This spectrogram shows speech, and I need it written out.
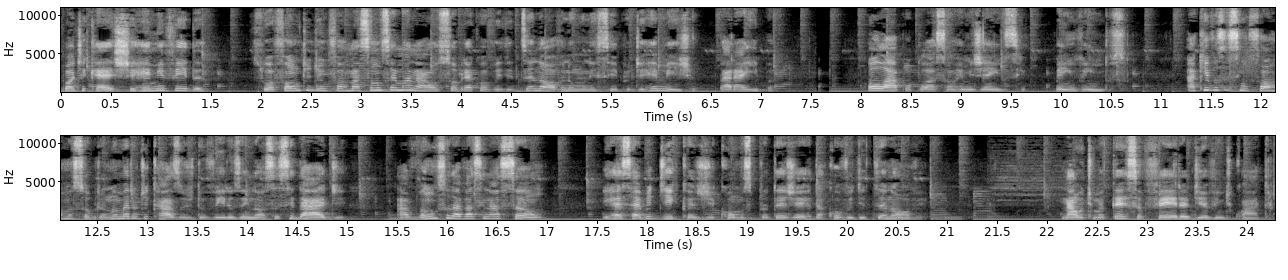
podcast Remi Vida, sua fonte de informação semanal sobre a Covid-19 no município de Remígio, Paraíba. Olá, população remigense, bem-vindos. Aqui você se informa sobre o número de casos do vírus em nossa cidade, avanço da vacinação e recebe dicas de como se proteger da Covid-19. Na última terça-feira, dia 24,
